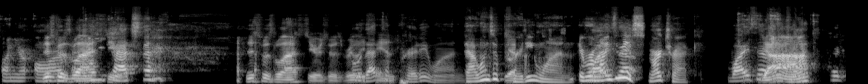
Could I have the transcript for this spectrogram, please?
on your arm? This was last you year. catch that? This was last year's. It was really oh, that's fancy. a pretty one. That one's a Yeah. pretty one. It reminds me that- of Star Trek. Why is that? Yeah. One so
